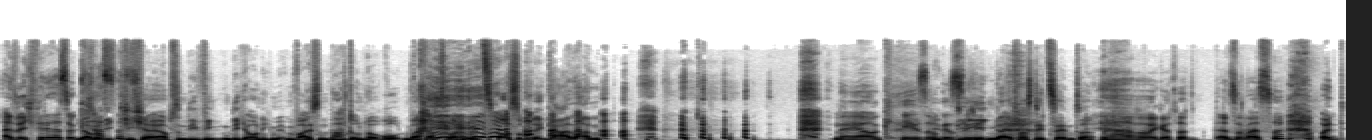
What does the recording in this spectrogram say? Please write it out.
Also ich finde das so Ja, krass. aber die dass- Kichererbsen, die winken dich auch nicht mit einem weißen Bart und einer roten Weihnachtsmannmütze aus dem Regal an. naja, okay, so Die, die gesehen. liegen da etwas dezenter. Ja, aber mein Gott, also weißt du, und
